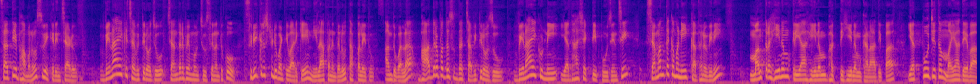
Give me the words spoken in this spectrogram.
సత్యభామను స్వీకరించాడు. వినాయక చవితి రోజు చంద్రబింబం చూసినందుకు శ్రీకృష్ణుడి వంటి వారికే నీలాపనిందలు తప్పలేదు. అందువల్ల భాద్రపద శుద్ధ చవితి రోజు వినాయకుణ్ణి యథాశక్తి పూజించి శమంతకమని కథను విని మంత్రహీనం క్రియాహీనం భక్తిహీనం ఘనాధిప యత్పూజితం మయాదేవ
